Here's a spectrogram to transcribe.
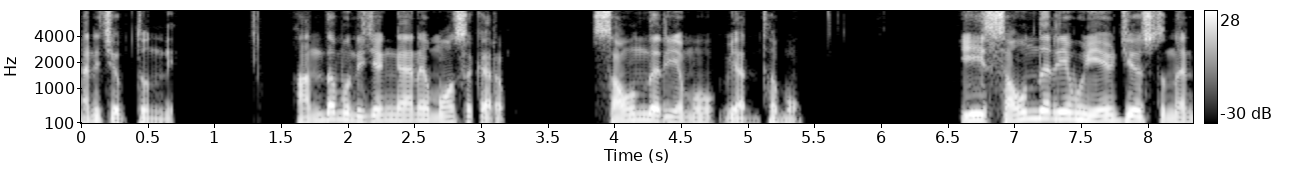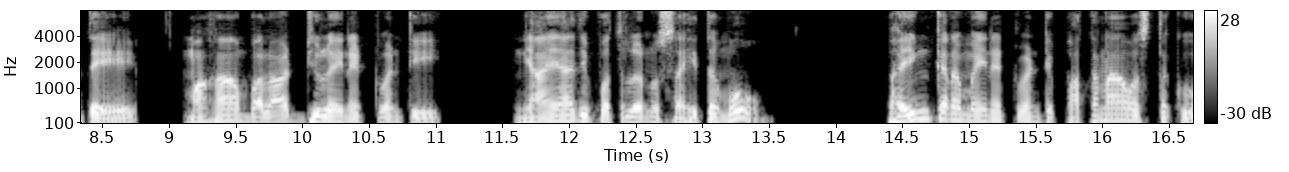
అని చెప్తుంది. అందము నిజంగానే మోసకరం సౌందర్యము వ్యర్థము. ఈ సౌందర్యము ఏం చేస్తుందంటే మహాబలాఢ్యులైనటువంటి న్యాయాధిపతులను సహితము భయంకరమైనటువంటి పతనావస్థకు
